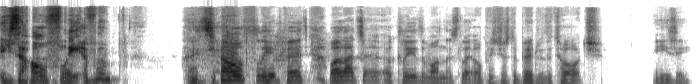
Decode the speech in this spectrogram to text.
It's a whole fleet of them. It's a whole fleet of birds. Well, that's uh, clearly the one that's lit up is just a bird with a torch. Easy.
